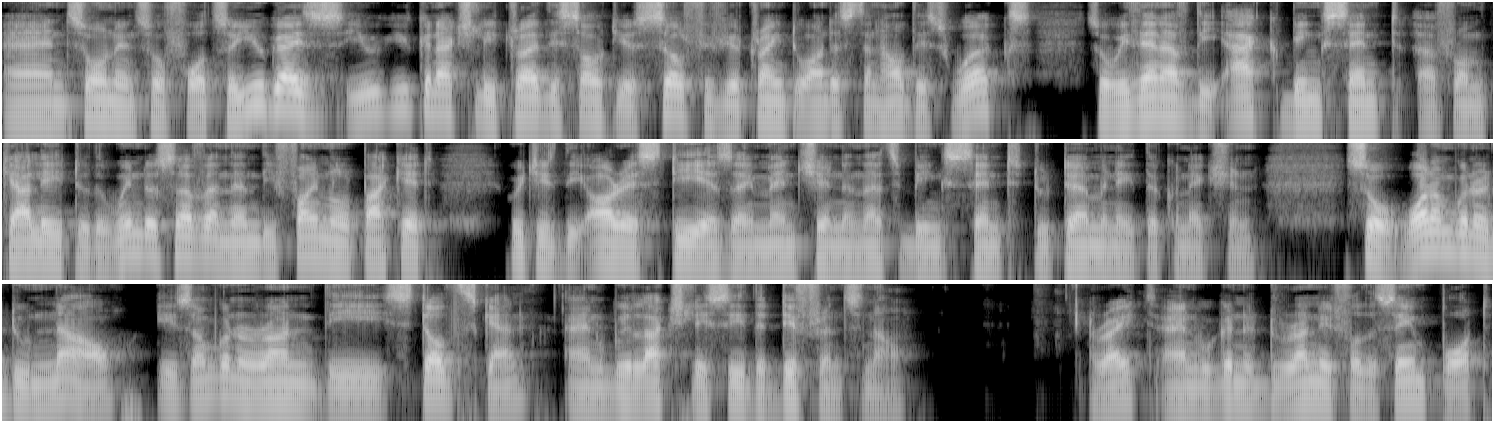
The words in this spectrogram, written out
and so on and so forth. So you guys, you, you can actually try this out yourself if you're trying to understand how this works. So we then have the ACK being sent uh, from Kali to the Windows server and then the final packet, which is the RST as I mentioned, and that's being sent to terminate the connection. So what I'm going to do now is I'm going to run the stealth scan and we'll actually see the difference now, right? And we're going to run it for the same port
